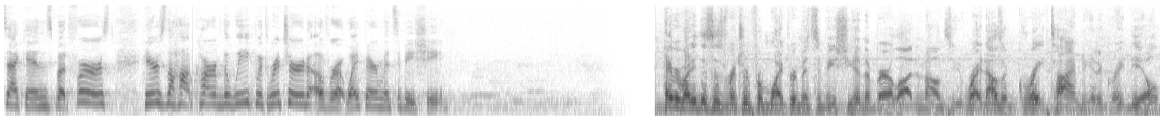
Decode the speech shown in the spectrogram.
seconds. But first, here's the hot car of the week with Richard over at White Bear Mitsubishi. Hey everybody, this is Richard from White Bear Mitsubishi in the Bear Lot in Mounds View. Right now is a great time to get a great deal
